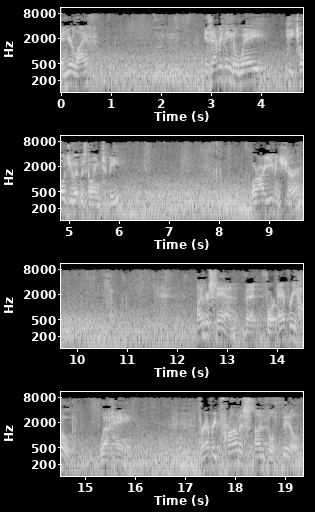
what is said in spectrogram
In your life? Is everything the way He told you it was going to be? Or are you even sure? Understand that for every hope left hanging, for every promise unfulfilled,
